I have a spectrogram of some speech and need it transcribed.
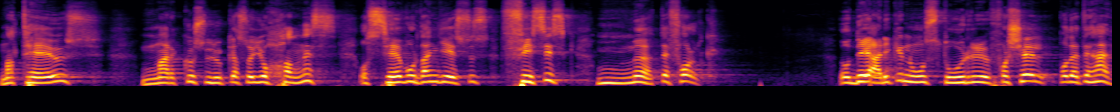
Matteus, Markus, Lukas og Johannes, og ser hvordan Jesus fysisk møter folk. Og det er ikke noen stor forskjell på dette her.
